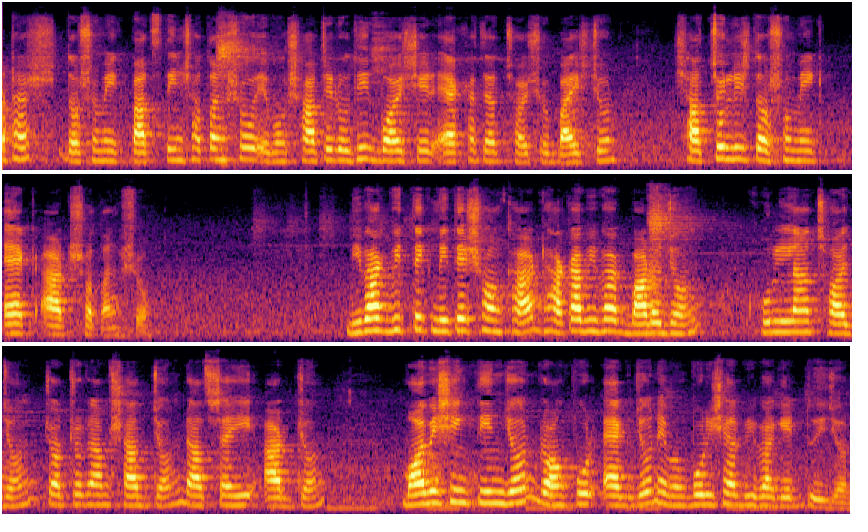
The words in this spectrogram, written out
আঠাশ দশমিক পাঁচ তিন শতাংশ এবং ষাটের অধিক বয়সের এক হাজার ছয়শো বাইশ জন, সাতচল্লিশ দশমিক এক আট শতাংশ। বিভাগ ভিত্তিক মৃতের সংখ্যা, ঢাকা বিভাগ বারো জন, খুলনা ছয় জন, চট্টগ্রাম সাতজন রাজশাহী আটজন ময়মনসিংহ তিনজন রংপুর একজন এবং বরিশাল বিভাগের দুইজন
